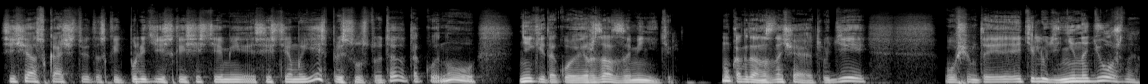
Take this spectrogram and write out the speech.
сейчас в качестве, так сказать, политической системы, системы есть, присутствует, это такой, ну, некий такой эрзац-заменитель. Ну, когда назначают людей, в общем-то, эти люди ненадежны,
